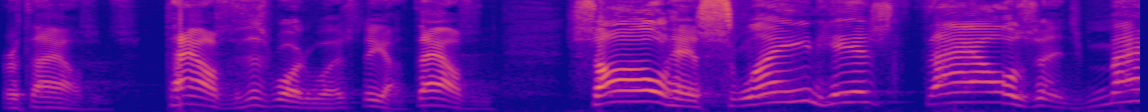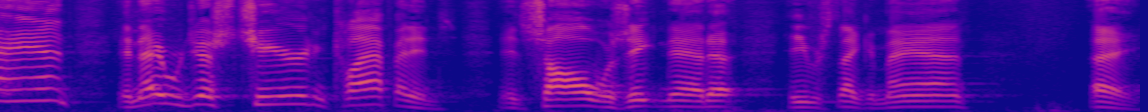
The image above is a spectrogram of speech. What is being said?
or thousands? Thousands, that's what it was. Yeah, thousands. Saul has slain his thousands. Man. And they were just cheering and clapping, and, and Saul was eating that up. He was thinking, man, hey,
